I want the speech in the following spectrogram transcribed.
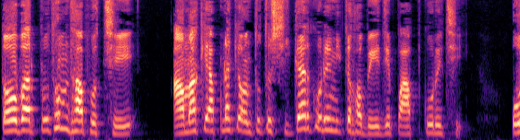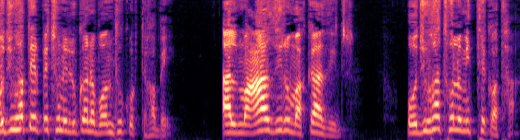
তবার প্রথম ধাপ হচ্ছে, আমাকে আপনাকে অন্তত স্বীকার করে নিতে হবে যে পাপ করেছি। অজুহাতের পেছনে লুকানো বন্ধ করতে হবে। আল মাজিরু মাকাজির। অজুহাত হলো মিথ্যে কথা।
